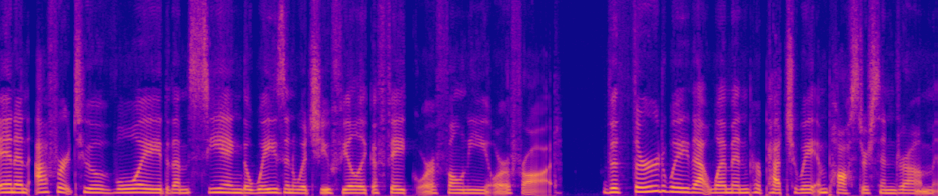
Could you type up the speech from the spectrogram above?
in an effort to avoid them seeing the ways in which you feel like a fake or a phony or a fraud. The third way that women perpetuate imposter syndrome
